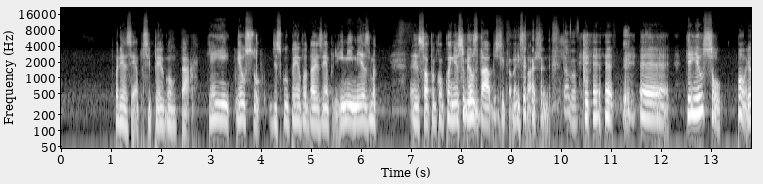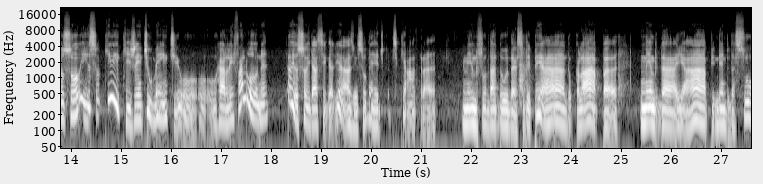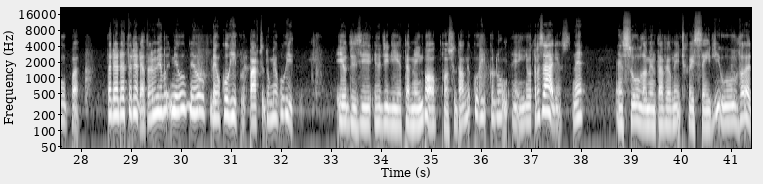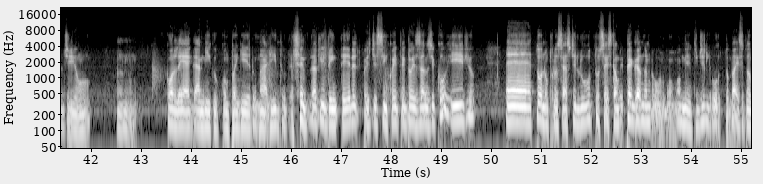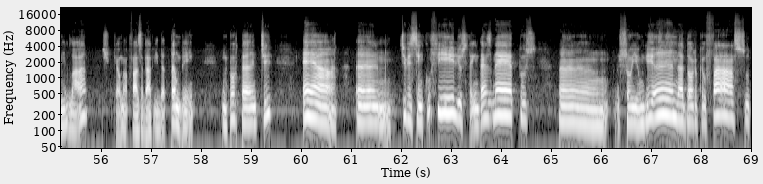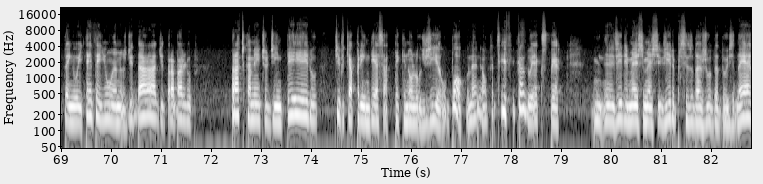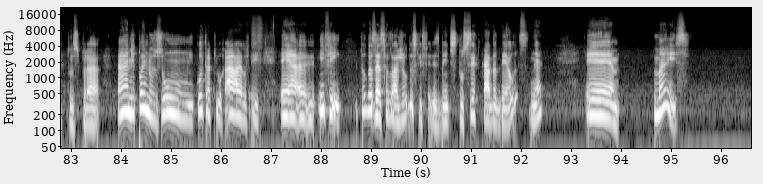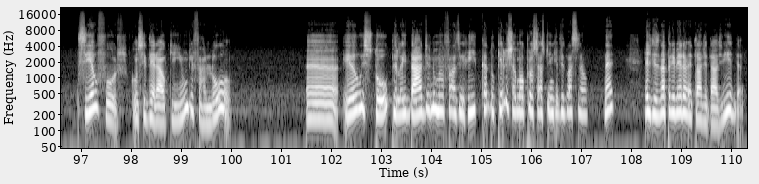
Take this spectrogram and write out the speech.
Por exemplo, se perguntar quem eu sou, desculpem, eu vou dar exemplo em mim mesma, é, só porque eu conheço meus dados, fica mais fácil. Né? tá bom. É, quem eu sou? Bom, eu sou isso que, que gentilmente o, o Harley falou, né? Então, eu sou Iraci Galeazzi, eu sou médica, psiquiatra, membro fundador da SBPA, do CLAPA, membro da IAAP, membro da SUPA, tarará, tarará, tarará, meu, meu, meu, meu currículo, parte do meu currículo. Eu, dizia, eu diria também, bom, posso dar meu currículo em outras áreas, né? Eu sou, lamentavelmente, recém-viúva de um, um colega, amigo, companheiro, marido da, da vida inteira, depois de 52 anos de convívio. Estou é, no processo de luto, vocês estão me pegando num, momento de luto, mas vamos lá, acho que é uma fase da vida também importante. É, tive cinco filhos, tenho dez netos, sou junguiana, adoro o que eu faço, tenho 81 anos de idade, trabalho praticamente o dia inteiro, tive que aprender essa tecnologia um pouco, né? Não que tenha ficado expert. Eh, vira e mexe, mexe, vira, preciso da ajuda dos netos para. Ah, me põe no Zoom, encontra aqui o Harley. É, enfim, todas essas ajudas, que felizmente estou cercada delas, né? É, mas, se eu for considerar o que Jung falou, uh, eu estou, pela idade, numa fase rica do que ele chamou processo de individuação. Né? Ele diz: na primeira metade da vida,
